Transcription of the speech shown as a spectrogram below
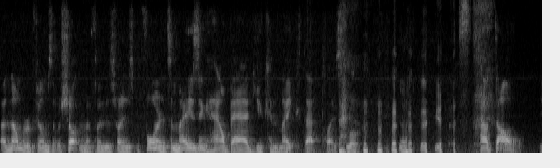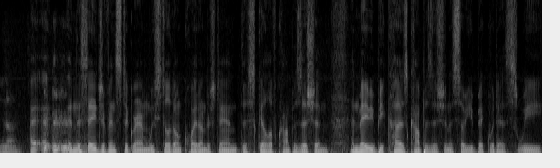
a number of films that were shot in the Flinders Ranges before, and it's amazing how bad you can make that place look. You know, yes. how dull, you know. I, I, in this age of Instagram, we still don't quite understand the skill of composition, and maybe because composition is so ubiquitous, we,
